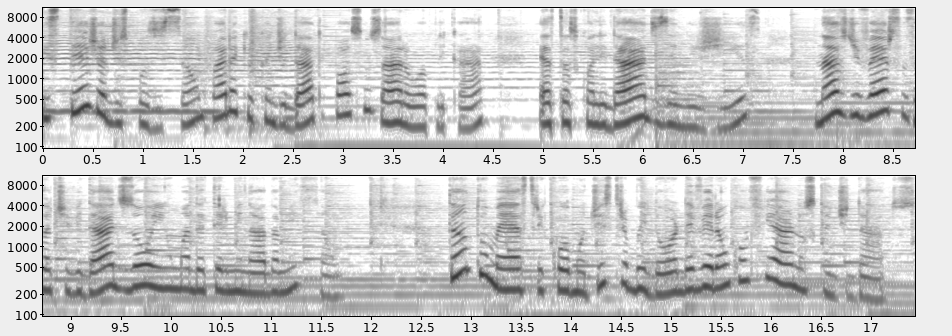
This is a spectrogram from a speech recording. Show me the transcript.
esteja à disposição para que o candidato possa usar ou aplicar estas qualidades e energias nas diversas atividades ou em uma determinada missão. Tanto o mestre como o distribuidor deverão confiar nos candidatos.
